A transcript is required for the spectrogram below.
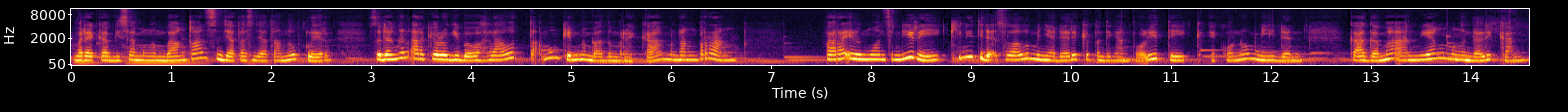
mereka bisa mengembangkan senjata-senjata nuklir, sedangkan arkeologi bawah laut tak mungkin membantu mereka menang perang. Para ilmuwan sendiri kini tidak selalu menyadari kepentingan politik, ekonomi, dan keagamaan yang mengendalikan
